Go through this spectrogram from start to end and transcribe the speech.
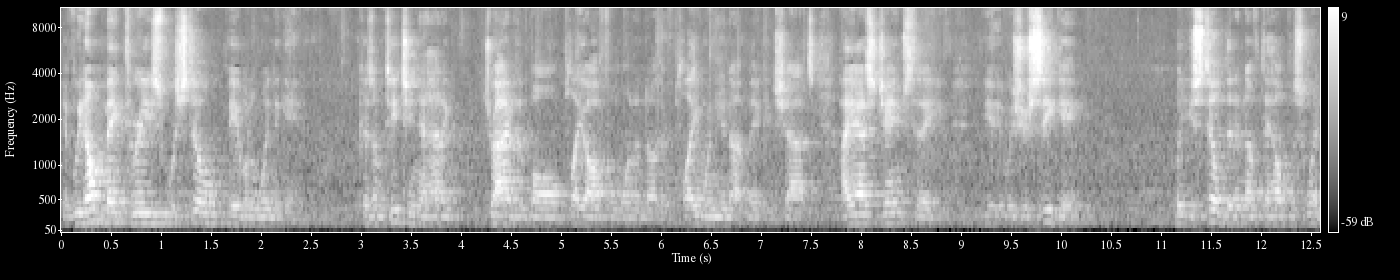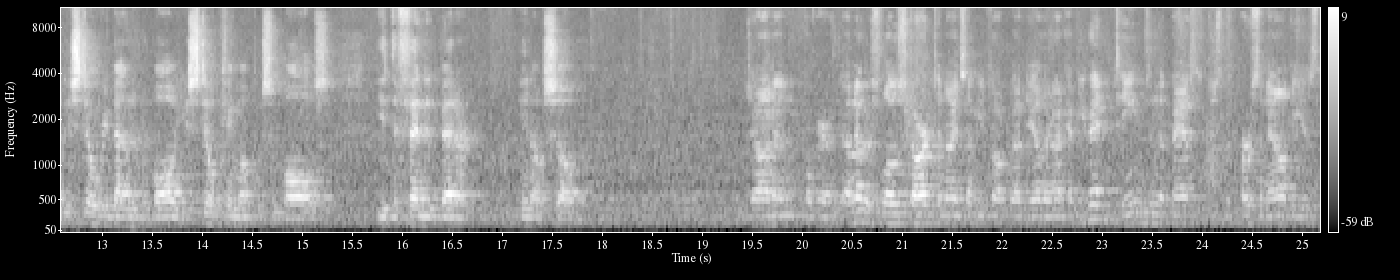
If we don't make threes, we're still able to win the game. Because I'm teaching you how to drive the ball, play off of one another, play when you're not making shots. I asked James today, it was your C game, but you still did enough to help us win. You still rebounded the ball, you still came up with some balls, you defended better, you know, so. John, and over here, another slow start tonight, something you talked about the other night. Have you had teams in the past, just the personality is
